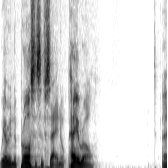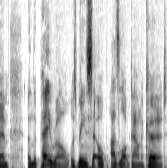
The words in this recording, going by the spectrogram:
we are in the process of setting up payroll. Um, and the payroll was being set up as lockdown occurred.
